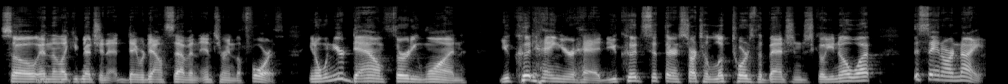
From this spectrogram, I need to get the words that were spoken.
So, and then mm-hmm. like you mentioned, they were down 7 entering the fourth. You know, when you're down 31, you could hang your head. You could sit there and start to look towards the bench and just go, "You know what? This ain't our night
